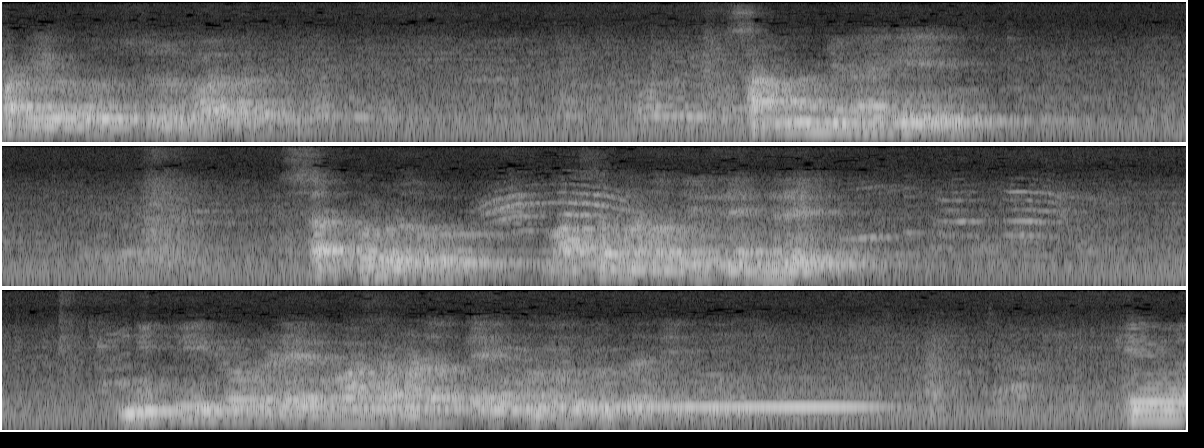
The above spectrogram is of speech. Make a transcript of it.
ಪಡೆಯುವುದು ಸುಲಭವಾಗಿದೆ ಸಾಮಾನ್ಯವಾಗಿ ಸರ್ಪಗಳು ವಾಸ ಮಾಡೋದು ಎಲ್ಲೆಂದರೆ ನಿಧಿ ಇರೋ ಕಡೆ ವಾಸ ಮಾಡುತ್ತೆ ಎನ್ನುವುದು ಪ್ರತೀತಿ. ಕೇವಲ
